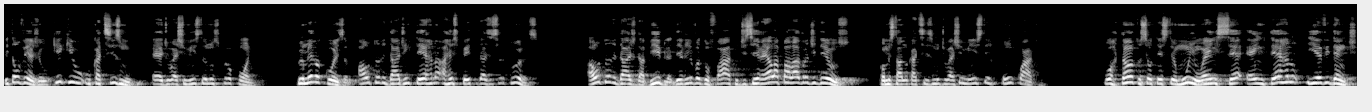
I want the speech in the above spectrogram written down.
Então veja, o que, que o, catecismo é, de Westminster nos propõe? Primeira coisa, a autoridade interna a respeito das escrituras. A autoridade da Bíblia deriva do fato de ser ela a palavra de Deus, como está no Catecismo de Westminster 1.4. Portanto, seu testemunho é, é interno e evidente.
